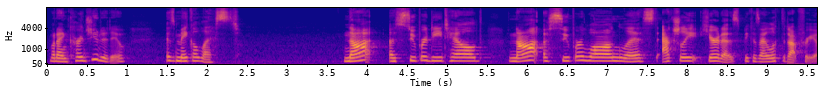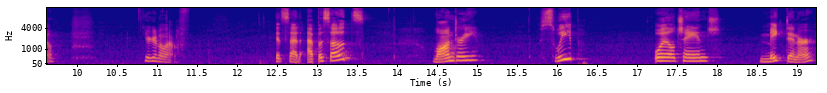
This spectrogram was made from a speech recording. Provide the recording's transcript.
what i encourage you to do is make a list. Not a super detailed not a super long list actually here it is because i looked it up for you you're gonna laugh it said episodes laundry sweep oil change make dinner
